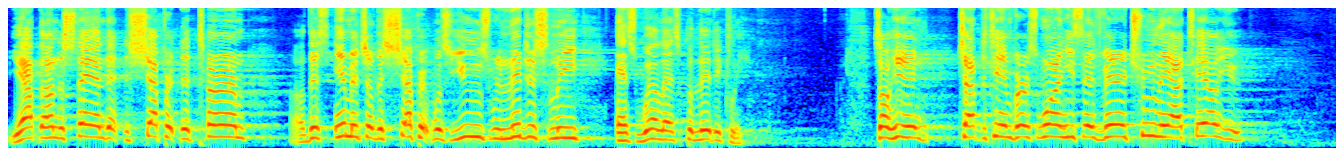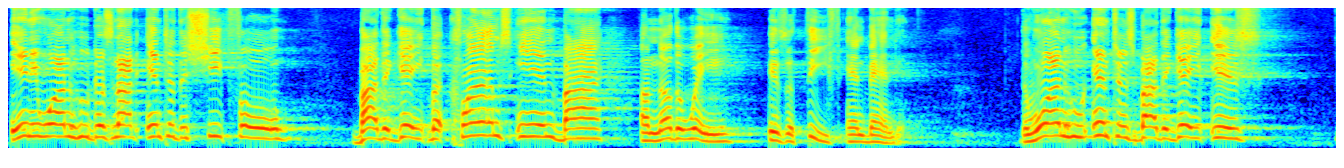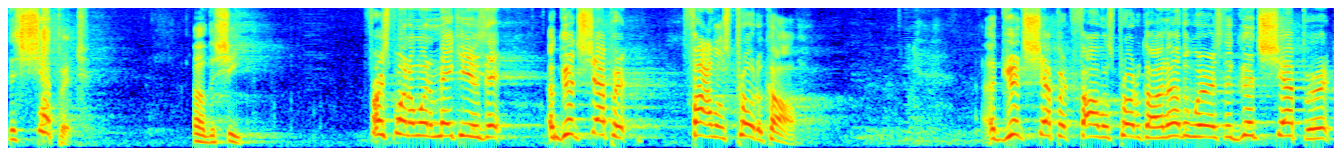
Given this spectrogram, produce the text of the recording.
You have to understand that the shepherd, the term, uh, this image of the shepherd was used religiously as well as politically. So here in chapter 10, verse 1, he says, Very truly I tell you, anyone who does not enter the sheepfold by the gate, but climbs in by another way, is a thief and bandit. The one who enters by the gate is the shepherd of the sheep. First point I want to make here is that a good shepherd follows protocol. A good shepherd follows protocol. In other words, the good shepherd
